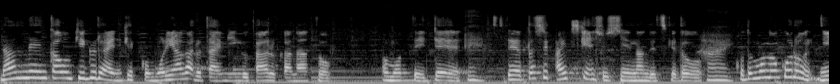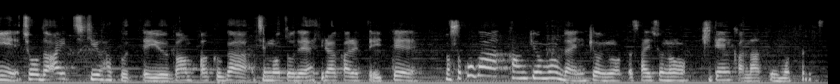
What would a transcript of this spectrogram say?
何年かおきぐらいに結構盛り上がるタイミングがあるかなと思っていて。で私愛知県出身なんですけど、はい、子供の頃にちょうど愛知九博っていう万博が地元で開かれていて、まあ、そこが環境問題に興味を持った最初の起点かなと思ってます。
